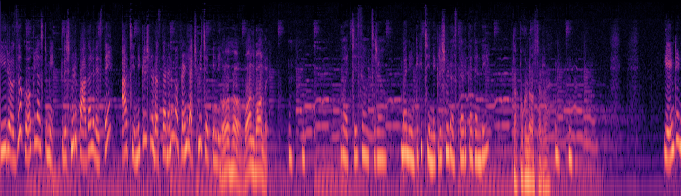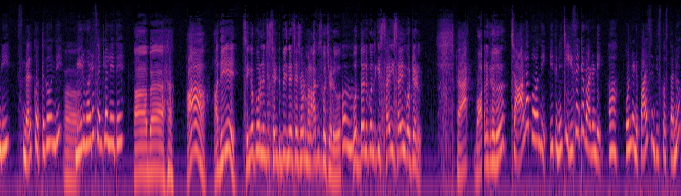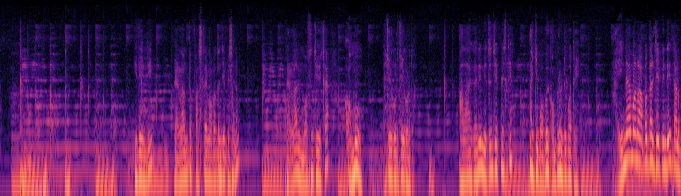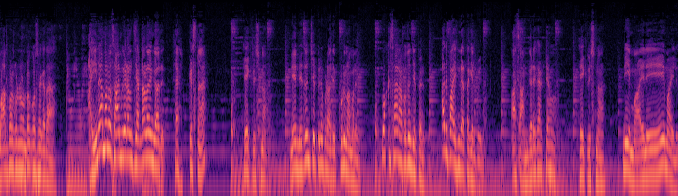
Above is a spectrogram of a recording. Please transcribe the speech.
ఈ రోజు గోకులాష్టమి. కృష్ణుడు పాదాలు వేస్తే ఆ చిన్ని కృష్ణుడు వస్తాడని మా ఫ్రెండ్ లక్ష్మి చెప్పింది. ఓహో బాగుంది బాగుంది. వచ్చే సంవత్సరం మన ఇంటికి చిన్ని కృష్ణుడు వస్తాడు కదండి. తప్పకుండా వస్తాడరా. ఏంటండి? స్మెల్ కొత్తగా ఉంది. మీరు వాడే సెంట్లో లేదే. అది సింగపూర్ నుంచి సెంట్ బిజినెస్ చేసేవాడు మన ఆఫీస్కి వచ్చాడు. వద్దని కొందికి సై సైన్ కొట్టాడు. బాగాలేదు కదా? చాలా బాగుంది. ఇక నుంచి ఈ సెంటే వాడండి. ఉండండి పాయసం తీసుకొస్తాను. ఇదేంటి? పెళ్ళంతో ఫస్ట్ టైం అబద్ధం చెప్పేశాను? పెళ్ళాన్ని మోసం చేయొచ్చా? అమ్మో చేయకూడదు చేయకూడదు. అలాగని నిజం చెప్పేస్తే అయ్యి బాబోయ్ కొంపలు ఉండిపోతాయి అయినా మనం అబద్ధాలు చెప్పింది తను బాధపడకుండా ఉండడం కోసం కదా. అయినా మనం సామిగడాలను చెడ్డాలేం కాదు. హే, కృష్ణ. హే కృష్ణ నేను నిజం చెప్పినప్పుడు అది ఎప్పుడు నమ్మలేదు. ఒక్కసారి అబద్ధం చెప్పాను. అది పాయసం ఎత్తగెళ్ళిపోయింది ఆ సామిగడే కరెక్టేమో. హే కృష్ణ నీ మాయలే మాయలు.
